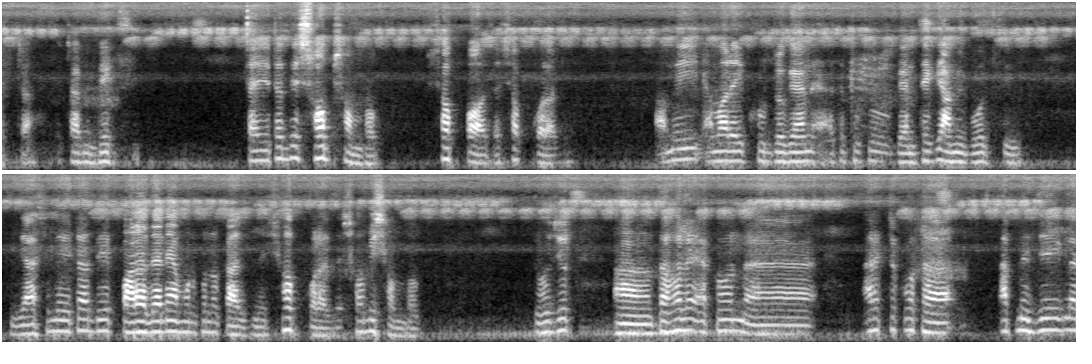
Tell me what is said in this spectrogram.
একটা এটা আমি দেখছি। তাই এটা দিয়ে সব সম্ভব। সব পাওয়া যায় সব করা যায়। আমি আমার এই ক্ষুদ্র জ্ঞান এতটুকু জ্ঞান থেকে আমি বলছি যে আসলে এটা দিয়ে পারা যায় না, এমন কোনো কাজ নেই, সব করা যায়, সবই সম্ভব। তো হুজুর তাহলে এখন আরেকটা কথা, আপনি যে এগুলা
